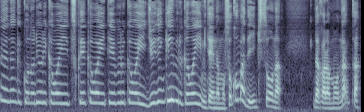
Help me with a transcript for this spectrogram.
えなんかこの料理かわいい、机かわいい、テーブルかわいい、充電ケーブルかわいい、みたいな、もうそこまで行きそうな。だからもうなんか、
